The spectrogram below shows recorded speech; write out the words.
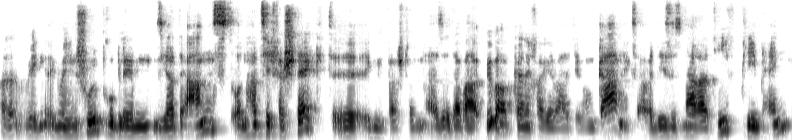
äh, wegen irgendwelchen Schulproblemen, sie hatte Angst und hat sich versteckt äh, irgendwie ein paar Stunden. Also da war überhaupt keine Vergewaltigung, gar nichts. Aber dieses Narrativ blieb hängen,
